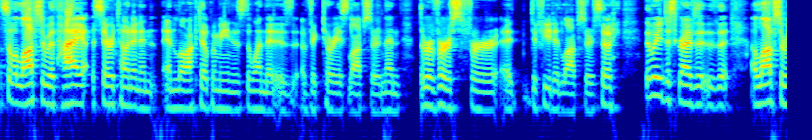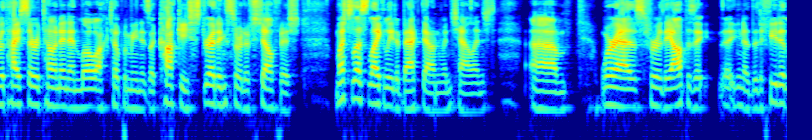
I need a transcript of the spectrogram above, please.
so a lobster with high serotonin and, and low octopamine is the one that is a victorious lobster, and then the reverse for a defeated lobster. So the way he describes it is that a lobster with high serotonin and low octopamine is a cocky, strutting sort of shellfish, much less likely to back down when challenged. Um, whereas for the opposite, uh, you know, the defeated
